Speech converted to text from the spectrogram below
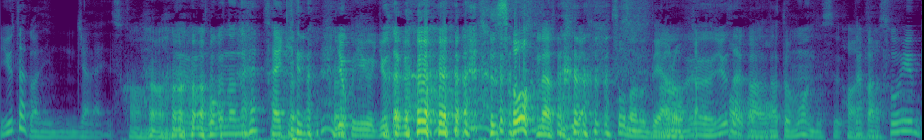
豊かにじゃないですか。は 僕のね、最近の よく言う豊か。い そうなんだそうなのであろうか。うん豊かだと思うんです。だからそういう、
